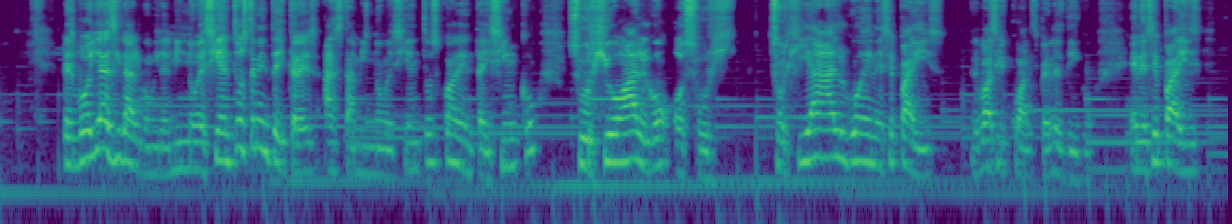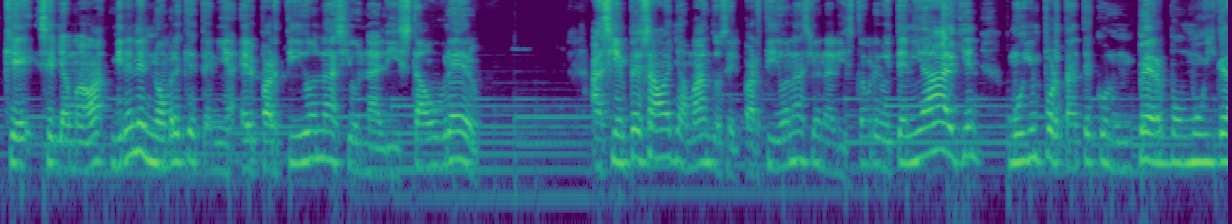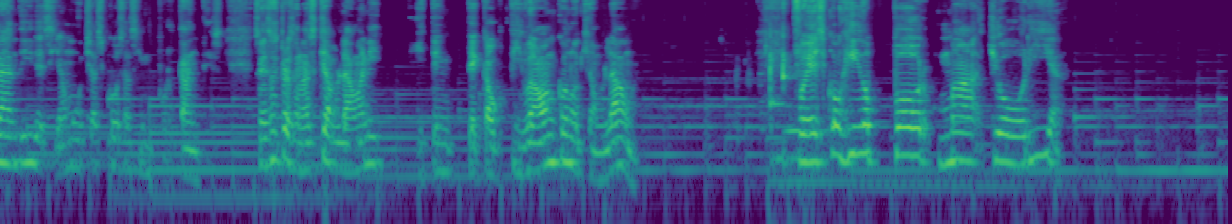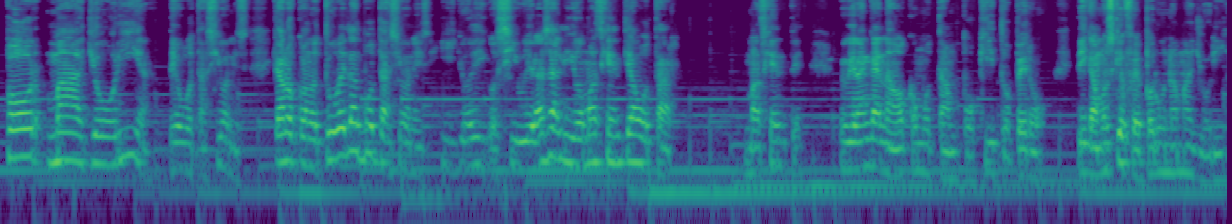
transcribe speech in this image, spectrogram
Les voy a decir algo, miren, en 1933 hasta 1945 surgió algo o surgía algo en ese país, les voy a decir cuál, les digo, en ese país que se llamaba, miren el nombre que tenía, el Partido Nacionalista Obrero. Así empezaba llamándose el Partido Nacionalista Obrero y tenía a alguien muy importante con un verbo muy grande y decía muchas cosas importantes. Son esas personas que hablaban y, te, cautivaban con lo que hablaban. Fue escogido por mayoría por mayoría de votaciones. Claro, cuando tú ves las votaciones y yo digo, si hubiera salido más gente a votar, más gente, me hubieran ganado como tan poquito, pero digamos que fue por una mayoría.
